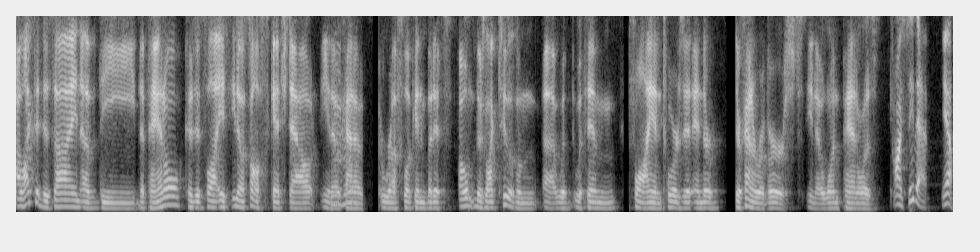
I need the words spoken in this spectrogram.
I like the design of the the panel because it's like it's you know it's all sketched out, you know, Mhm. kind of rough looking, but it's oh there's like two of them uh, with with him flying towards it, and they're they're kind of reversed. You know, one panel is Oh, I see that. Yeah.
